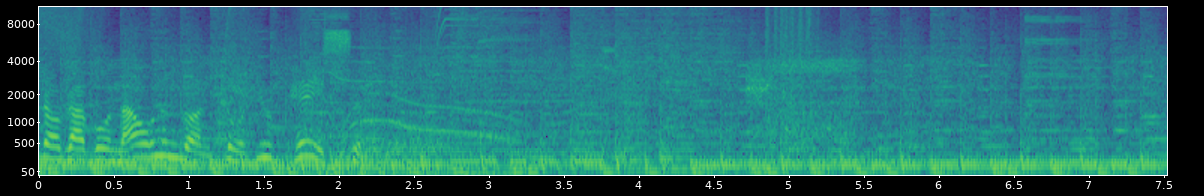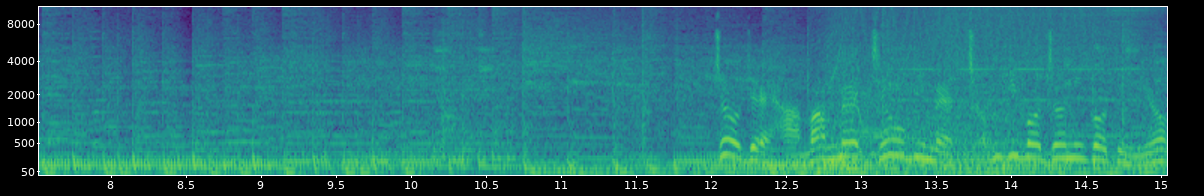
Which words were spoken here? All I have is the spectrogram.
들어가고 나오는 건 또 뉴페이스. 저게 하만메 제오빔의 전기 버전이거든요.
